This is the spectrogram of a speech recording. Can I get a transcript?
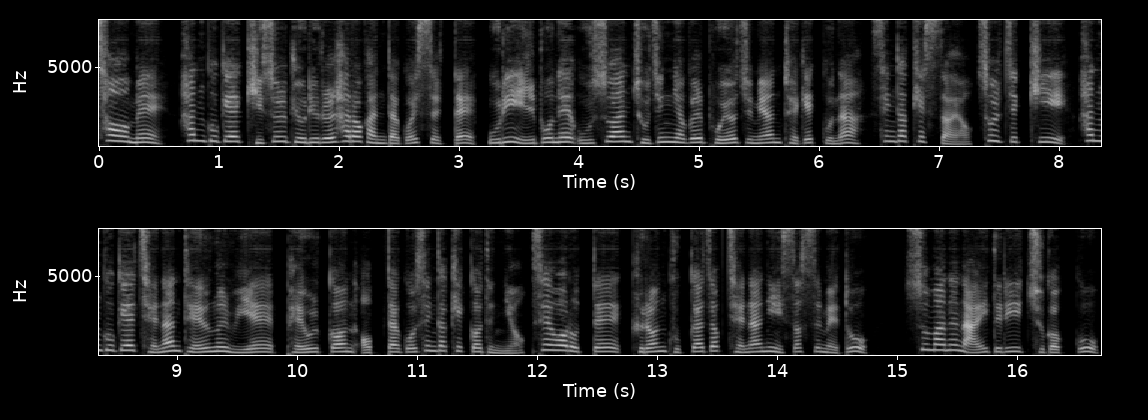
처음에 한국에 기술 교류를 하러 간다고 했을 때 우리 일본의 우수한 조직력을 보여주면 되겠구나 생각했어요. 솔직히 한국의 재난 대응을 위해 배울 건 없다고 생각했거든요. 세월호 때 그런 국가적 재난이 있었음에도 수많은 아이들이 죽었고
